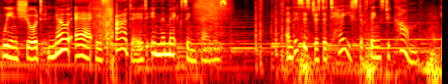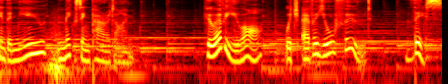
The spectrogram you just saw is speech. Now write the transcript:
We ensured no air is added in the mixing phase. And this is just a taste of things to come in the new mixing paradigm. Whoever you are, whichever your food, this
